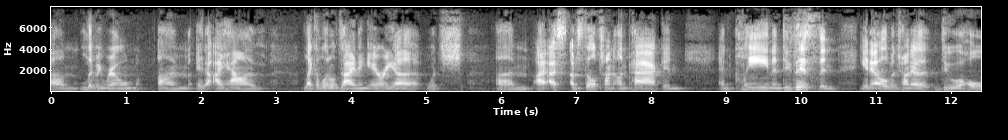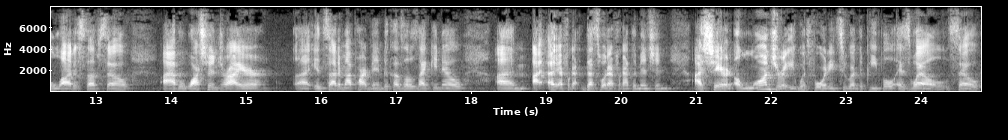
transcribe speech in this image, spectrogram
um, living room. Um, and I have like a little dining area, which um, I, I, am still trying to unpack and and clean and do this and you know I've been trying to do a whole lot of stuff. So I have a washer and dryer uh, inside of my apartment because I was like, you know, Um, I, I, forgot. That's what I forgot to mention. I shared a laundry with 42 other people as well. So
